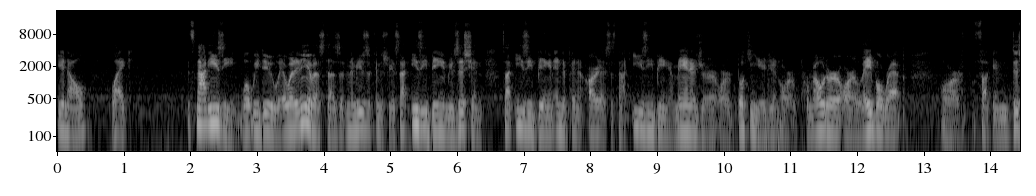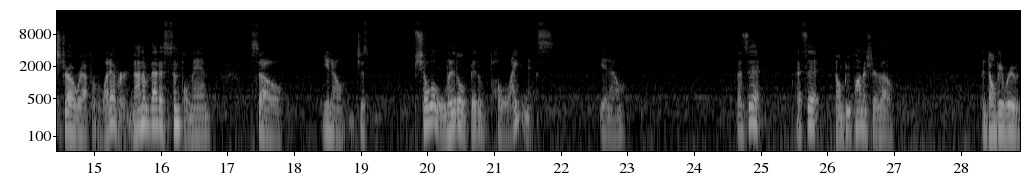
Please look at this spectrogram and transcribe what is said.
You know, like it's not easy what we do, what any of us does in the music industry. It's not easy being a musician. It's not easy being an independent artist. It's not easy being a manager or a booking agent or a promoter or a label rep or fucking distro rep or whatever. None of that is simple, man. So, you know, just show a little bit of politeness, you know. That's it. That's it. Don't be Punisher, though. And don't be rude.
